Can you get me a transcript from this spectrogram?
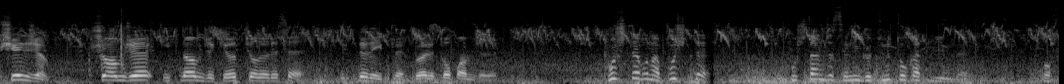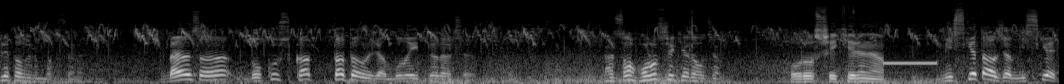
Bir şey diyeceğim. Şu amcaya İpne amca kağıt çalıyor desene. İpne de İpne. Böyle top amca de. Puş de buna puş de. Puş amca senin götünü tokatlayayım de. Koflet alırım bak sana. Ben sana 9 kat tat alacağım buna İpne dersen. Ben sana horoz şekeri alacağım. Horoz şekeri ne? Misket alacağım misket.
